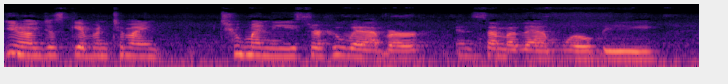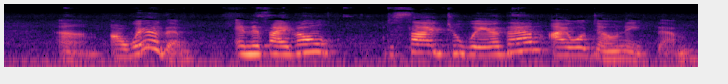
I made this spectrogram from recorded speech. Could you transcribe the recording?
you know, just given to my to my niece or whoever, and some of them will be, um, I'll wear them. And if I don't decide to wear them, I will donate them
